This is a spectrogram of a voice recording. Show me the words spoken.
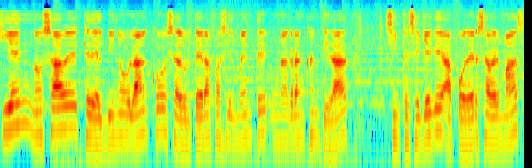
¿Quién no sabe que del vino blanco se adultera fácilmente una gran cantidad sin que se llegue a poder saber más,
